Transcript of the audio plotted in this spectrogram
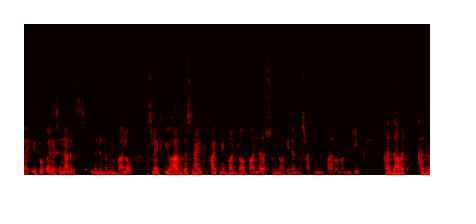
like ኢትዮጵያ ላይ ስናድግ ስ- ምንድን ነው የሚባለው it's like you have this nine to five የሚባል job አለ እሱን ነው ሄደን መስራት የሚባለው ነው እንጂ ከዛ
